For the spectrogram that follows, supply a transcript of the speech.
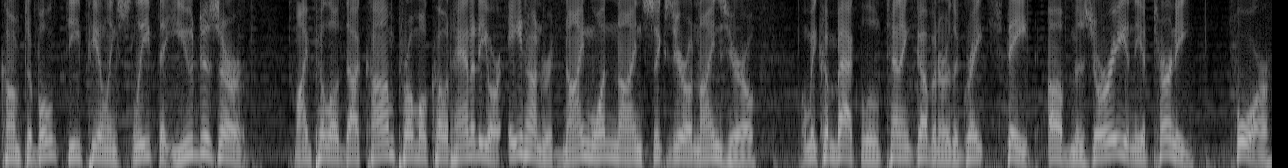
comfortable, deep healing sleep that you deserve. MyPillow.com, promo code Hannity, or 800 919 6090. When we come back, the Lieutenant Governor of the great state of Missouri and the attorney for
